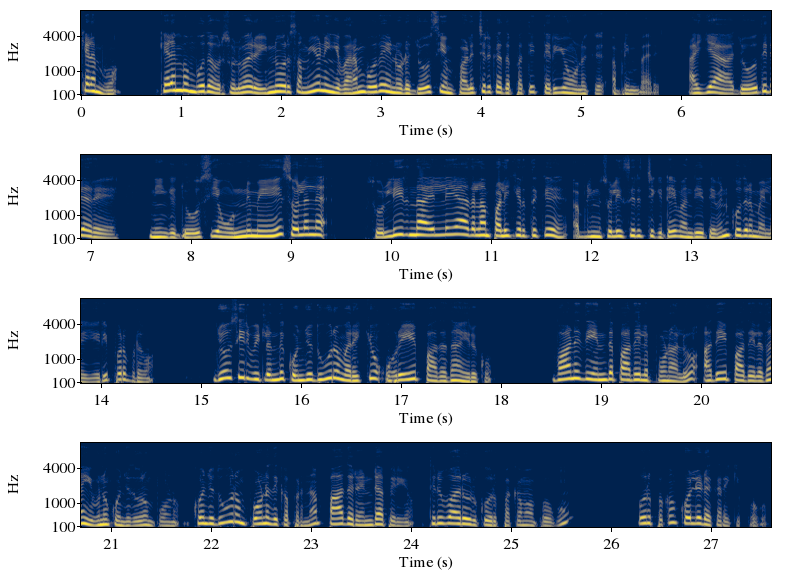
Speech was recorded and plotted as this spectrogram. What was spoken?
கிளம்புவான். கிளம்பும்போது அவர் சொல்லுவாரு இன்னொரு சமயம் நீங்க வரும்போது என்னோட ஜோசியம் பழிச்சிருக்கதை பத்தி தெரியும் உனக்கு அப்படிம்பாரு. ஐயா ஜோதிடரே நீங்க ஜோசியம் ஒன்றுமே சொல்லல. சொல்லியிருந்தா இல்லையா அதெல்லாம் பழிக்கிறதுக்கு? அப்படின்னு சொல்லி சிரிச்சுக்கிட்டே வந்தியத்தேவன் குதிரை மேல ஏறி புறப்படுவான். ஜோசியர் வீட்டிலேருந்து கொஞ்சம் தூரம் வரைக்கும் ஒரே பாதை தான் இருக்கும். வானதி எந்த பாதையில் போனாலோ அதே பாதையில் தான் இவனும் கொஞ்சம் தூரம் போகணும். கொஞ்சம் தூரம் போனதுக்கு அப்புறம் தான் பாதை ரெண்டா பிரியும். திருவாரூருக்கு ஒரு பக்கமா போகும் ஒரு பக்கம் கொள்ளிடக்கரைக்கு போகும்.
